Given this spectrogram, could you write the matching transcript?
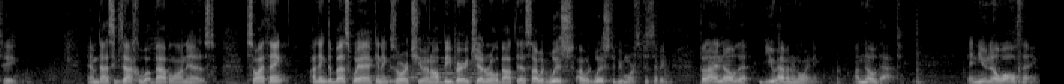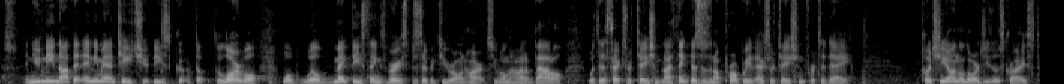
See? And that's exactly what Babylon is. So I think I think the best way I can exhort you, and I'll be very general about this, I would wish I would wish to be more specific, but I know that you have an anointing. I know that and you know all things. And you need not that any man teach you. These, the, the Lord will, will, will make these things very specific to your own hearts. You will know how to battle with this exhortation. But I think this is an appropriate exhortation for today. Put ye on the Lord Jesus Christ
